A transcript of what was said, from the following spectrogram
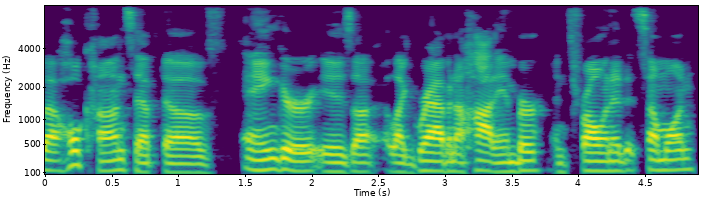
that whole concept of anger is uh, like grabbing a hot ember and throwing it at someone.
